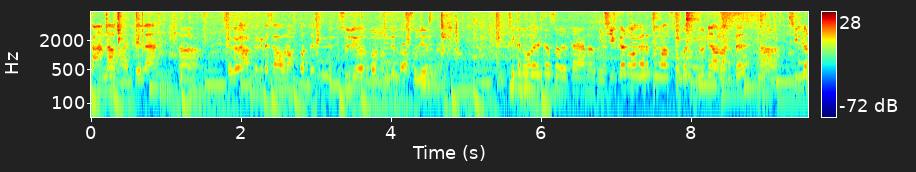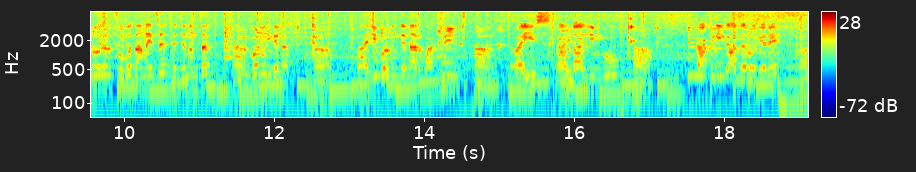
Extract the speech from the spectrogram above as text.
कांदा भाजलेला. हां. सगळं आपल्याकडे गावरान पद्धतीचं चुलीवर बनवून देतो. चुलीवर चिकन वगैरे कसं काय आणायचं? चिकन वगैरे तुम्हाला सोबत घेऊन यावं लागतं. हां. चिकन वगैरे सोबत आणायचं त्याच्यानंतर आम्ही बनवून देणार. हां. भाजी बनवून देणार भाकरी हां. राईस कांदा लिंबू. हां. काकडी गाजर वगैरे हां.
